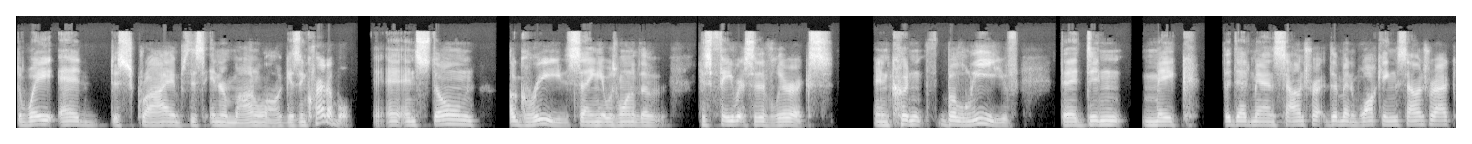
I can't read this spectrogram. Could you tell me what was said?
the way ed describes this inner monologue is incredible. And, and stone agreed saying it was one of the his favorite set of lyrics and couldn't believe that it didn't make the dead man soundtrack dead man walking soundtrack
